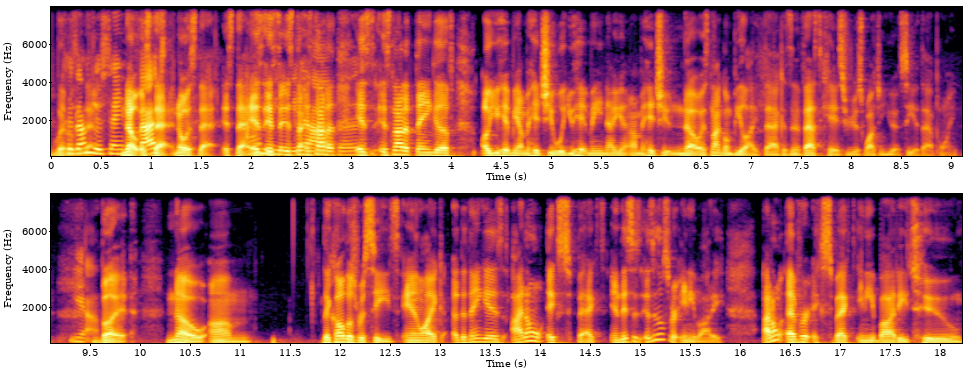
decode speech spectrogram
Literally, I'm that. just saying No, it's I that. No, it's that. It's that. I It's, it's, mean, it's, not, it's not a. It's, it's not a thing of oh you hit me I'm gonna hit you. Well you hit me now you, I'm gonna hit you. No, it's not gonna be like that because if that's the case you're just watching UFC at that point. Yeah. But no, um, they call those receipts, and like the thing is, I don't expect, and this is this goes for anybody. I don't ever expect anybody to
